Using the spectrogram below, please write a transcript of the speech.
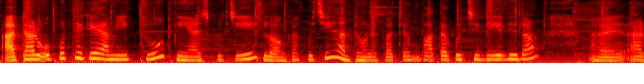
আর তার ওপর থেকে আমি একটু পেঁয়াজ কুচি, লঙ্কা কুচি আর ধনে পাতা পাতা কুচি দিয়ে দিলাম। আর- আর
